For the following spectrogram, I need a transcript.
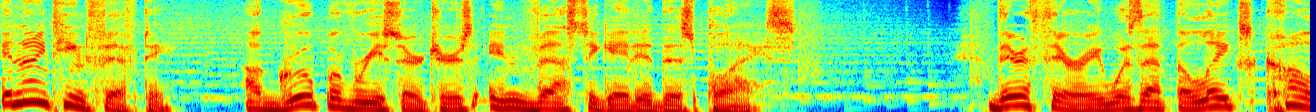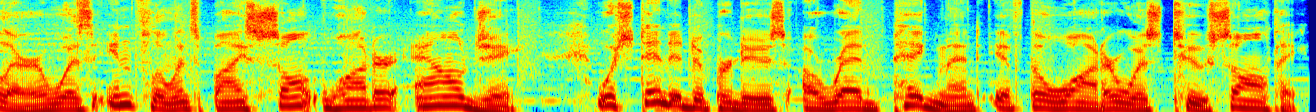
In 1950, a group of researchers investigated this place. Their theory was that the lake's color was influenced by saltwater algae, which tended to produce a red pigment if the water was too salty.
